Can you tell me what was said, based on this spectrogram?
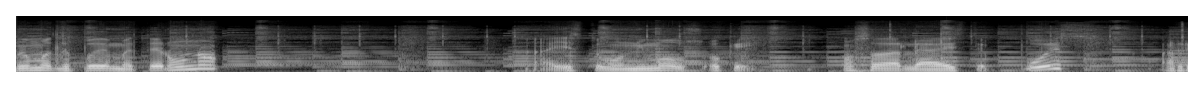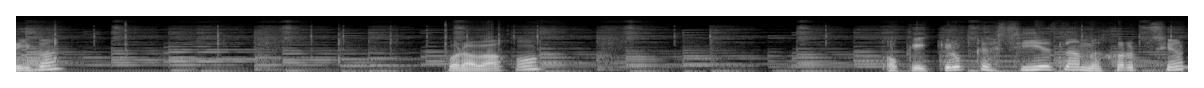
Nomás le puede meter uno. Ahí estuvo ni mouse. Ok. Vamos a darle a este. Pues. Arriba. Por abajo. Ok, creo que sí es la mejor opción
